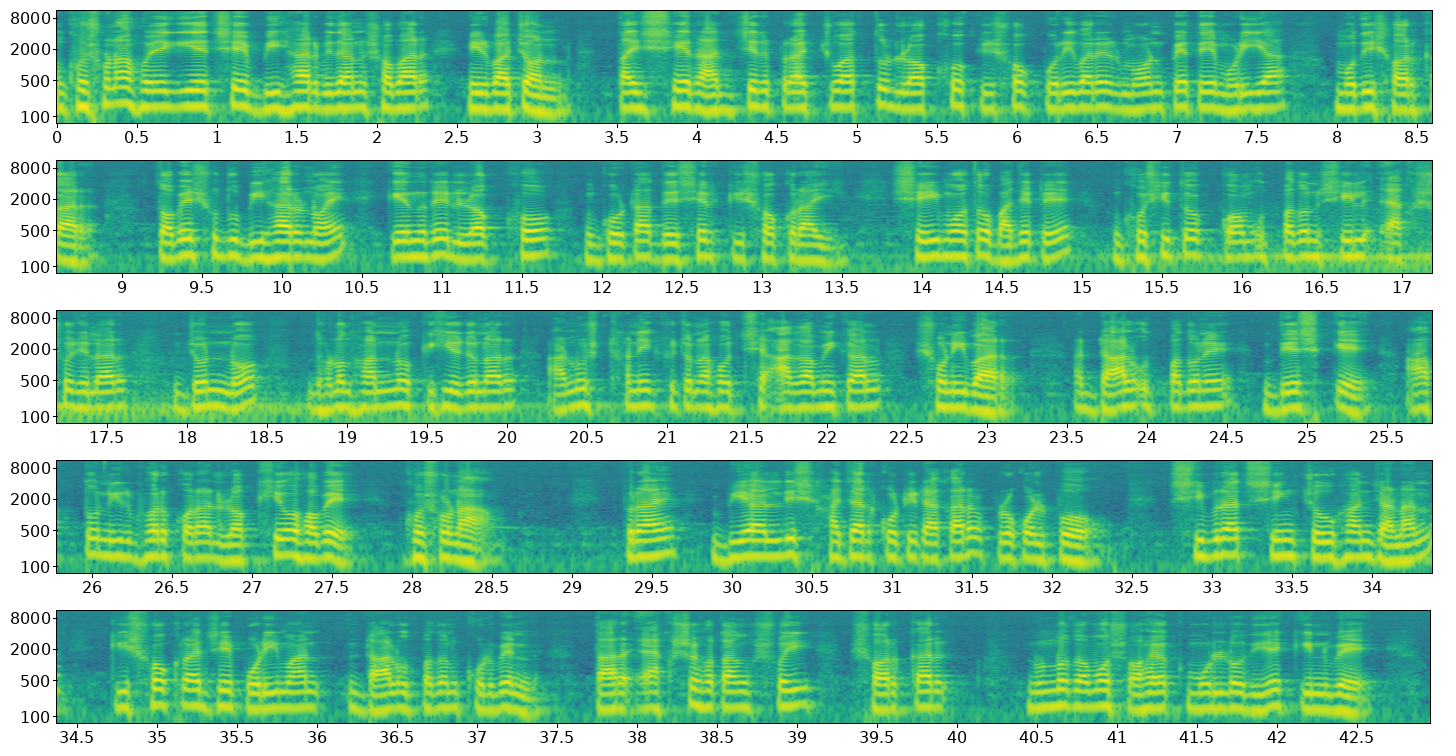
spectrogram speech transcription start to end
ঘোষণা হয়ে গিয়েছে বিহার বিধানসভার নির্বাচন। তাই সে রাজ্যের প্রায় চুয়াত্তর লক্ষ কৃষক পরিবারের মন পেতে মরিয়া মোদী সরকার। তবে শুধু বিহার নয়, কেন্দ্রের লক্ষ্য গোটা দেশের কৃষকরাই। সেই মতো বাজেটে ঘোষিত কম উৎপাদনশীল একশো জেলার জন্য ধনধান্য কৃষি যোজনার আনুষ্ঠানিক সূচনা হচ্ছে আগামীকাল শনিবার। ডাল উৎপাদনে দেশকে আত্মনির্ভর করার লক্ষ্যেও হবে ঘোষণা। প্রায় বিয়াল্লিশ হাজার কোটি টাকার প্রকল্প। শিবরাজ সিং চৌহান জানান, কৃষকরা যে পরিমাণ ডাল উৎপাদন করবেন তার একশো শতাংশই সরকার ন্যূনতম সহায়ক মূল্য দিয়ে কিনবে।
